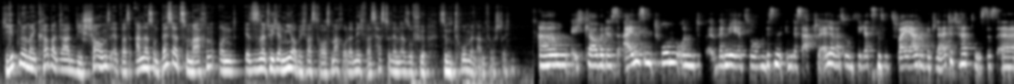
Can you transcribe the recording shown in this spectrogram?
hier gibt mir mein Körper gerade die Chance, etwas anders und besser zu machen und jetzt ist es natürlich an mir, ob ich was draus mache oder nicht. Was hast du denn da so für Symptome in Anführungsstrichen? Ähm, ich glaube, das ein Symptom und wenn wir jetzt so ein bisschen in das Aktuelle, was uns die letzten so zwei Jahre begleitet hat, ist das äh,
